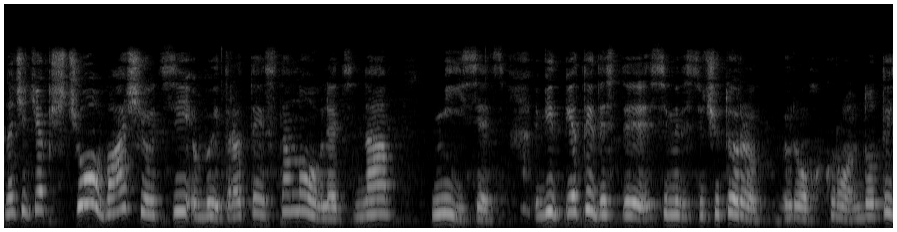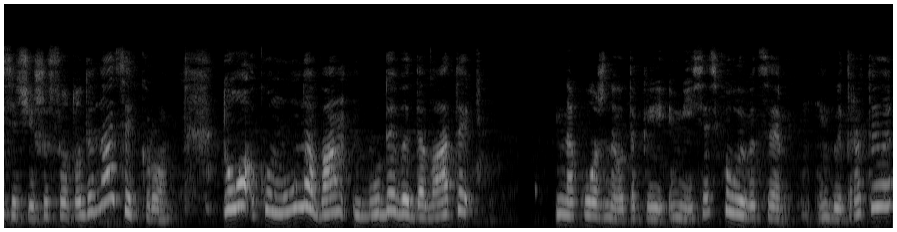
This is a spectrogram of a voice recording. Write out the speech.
Значить, якщо ваші ці витрати становлять на місяць від 50-74 крон до 1611 крон, то комуна вам буде видавати на кожний отакий місяць, коли ви це витратили,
